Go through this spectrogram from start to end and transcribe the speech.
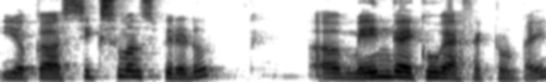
ఈ యొక్క సిక్స్ మంత్స్ పీరియడ్ మెయిన్గా ఎక్కువగా ఎఫెక్ట్ ఉంటాయి.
